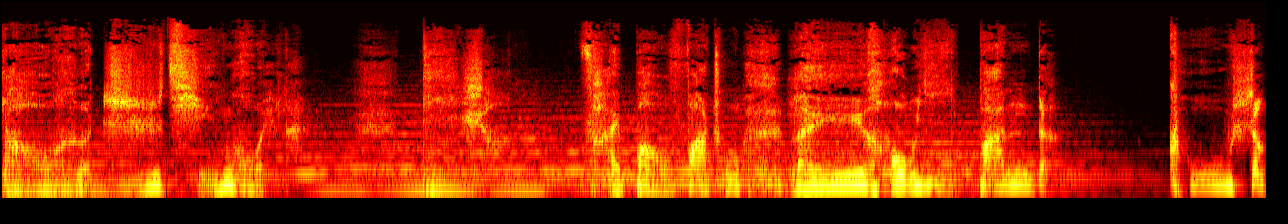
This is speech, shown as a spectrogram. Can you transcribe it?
老贺执勤回来，地上才爆发出雷吼一般的哭声。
